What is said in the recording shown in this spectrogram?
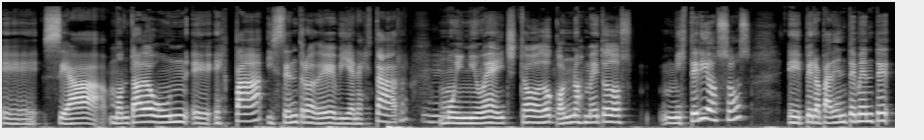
eh, se ha montado un eh, spa y centro de bienestar, muy New Age todo, con unos métodos misteriosos, pero aparentemente,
